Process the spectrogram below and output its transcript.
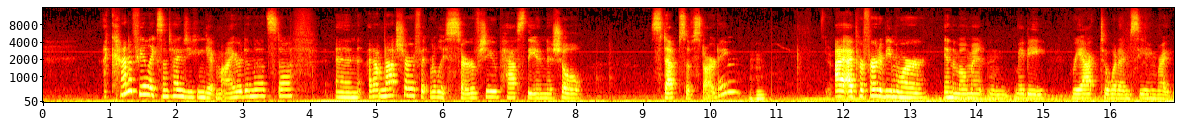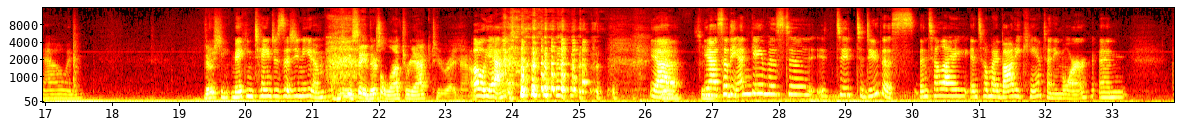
I kind of feel like sometimes you can get mired in that stuff and I'm not sure if it really serves you past the initial steps of starting. Mm-hmm. Yeah. I, I prefer to be more in the moment and maybe react to what I'm seeing right now and making, making, changes as you need them. you say there's a lot to react to right now. Oh yeah. yeah. Yeah. So, yeah, so the end game is to to to do this until I until my body can't anymore and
